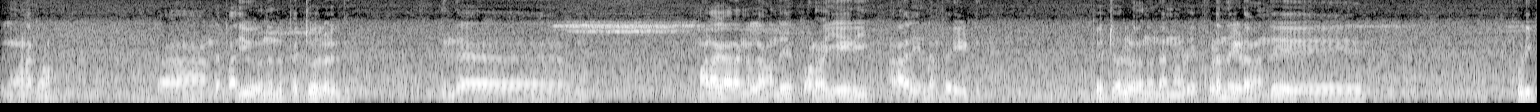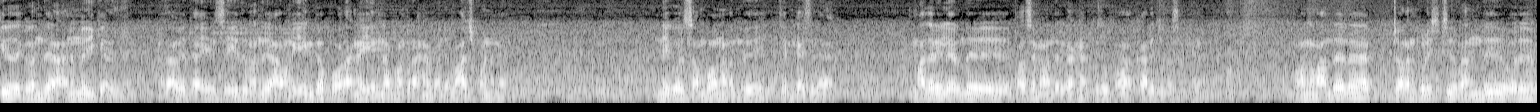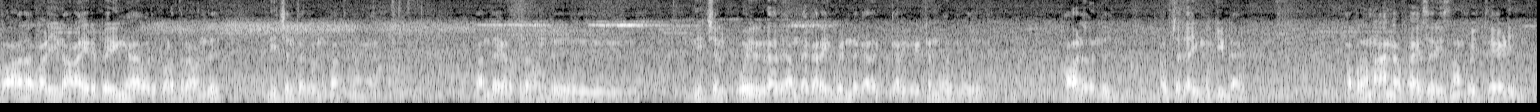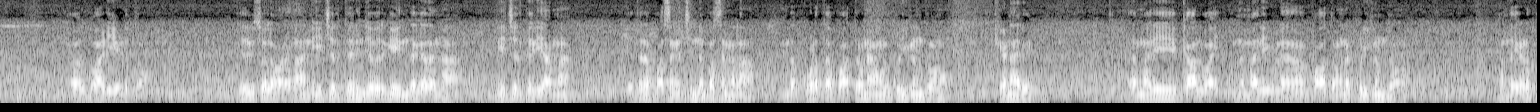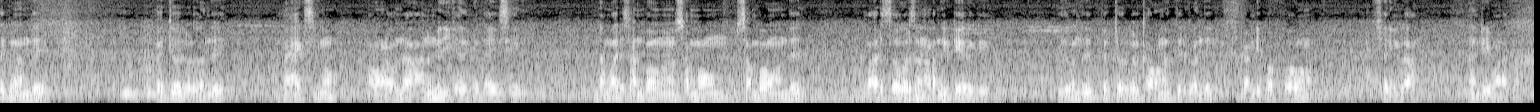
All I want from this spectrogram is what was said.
எல்லாருக்கும் வணக்கம். அந்த பதிவு வந்து இந்த பெற்றோர்களுக்கு இந்த மழை காலங்களில் வந்து குளம் ஏரி ஆறு எல்லாம் பெருகிட்டு. பெற்றோர்கள் வந்து தன்னுடைய குழந்தைகளை வந்து குடிக்கிறதுக்கு வந்து அனுமதிக்காதீங்க. அதாவது தயவு செய்து வந்து அவங்க எங்கே போகிறாங்க என்ன பண்ணுறாங்க கொஞ்சம் வாட்ச் பண்ணுங்கள் இன்றைக்கி ஒரு சம்பவம் நடந்தது தென்காசியில். மதுரையிலேருந்து பசங்க வந்திருக்காங்க குரூப்பாக காலேஜ் பசங்க. அவங்க வந்ததில் குற்றாலம் குளிச்சுட்டு வந்து ஒரு வார வழியில் ஆயிரம் பேர் இங்கே ஒரு குளத்துல வந்து நீச்சல் கற்றுக்கணும்னு பார்த்துருக்காங்க வந்த இடத்துல வந்து நீச்சல் போயிருக்கிறாரு. அந்த கரைக்கு போய் இந்த கரை கரைக்கு ரிட்டர்ன் வரும்போது ஆள் வந்து அப்செட் ஆகி முங்கிட்டார். அப்புறம் நாங்கள் ஃபயர் சர்வீஸ் தான் போய் தேடி அவர் பாடியை எடுத்தோம். எதுக்கு சொல்ல வரேன்னா நீச்சல் தெரிஞ்சவருக்கே இந்த கதைனா நீச்சல் தெரியாமல் எத்தனை பசங்க சின்ன பசங்களாம் இந்த குளத்தை பார்த்தோன்னே அவங்களுக்கு குளிக்கணும்னு தோணும். கிணறு. அதை மாதிரி கால்வாய் இந்த மாதிரி உள்ள பார்த்தோன்னே குளிக்கணும்னு தோணும். அந்த இடத்துக்கு வந்து பெற்றோர்கள் வந்து மேக்சிமம் அவங்கள வந்து அனுமதிக்காதுங்க தயவுசெய்து. இந்த மாதிரி சம்பவம் சம்பவம் சம்பவம் வந்து வருஷம் வருஷம் நடந்துக்கிட்டே இருக்குது இது வந்து பெற்றோர்கள் கவனத்திற்கு வந்து கண்டிப்பாக போகணும். சரிங்களா? நன்றி வணக்கம்.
